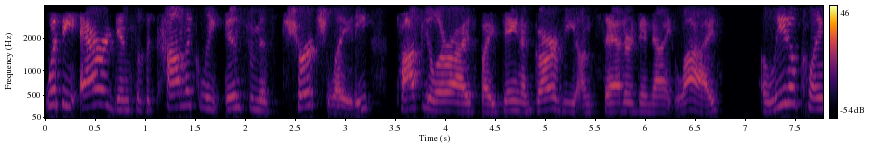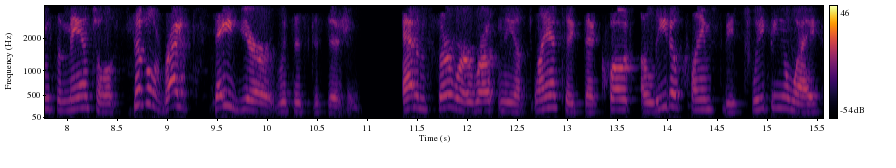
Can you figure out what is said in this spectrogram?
With the arrogance of the comically infamous church lady popularized by Dana Carvey on Saturday Night Live, Alito claims the mantle of civil rights savior with this decision. Adam Serwer wrote in The Atlantic that, quote, Alito claims to be sweeping away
